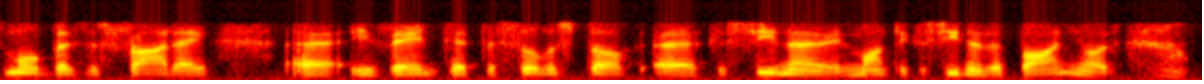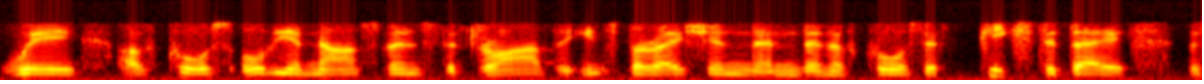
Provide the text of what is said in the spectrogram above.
Small Business Friday uh, event at the Silver Star uh, Casino in Montecasino, the Barnyard, where, of course, all the announcements, the drive, the inspiration, and then, of course, it peaks today the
